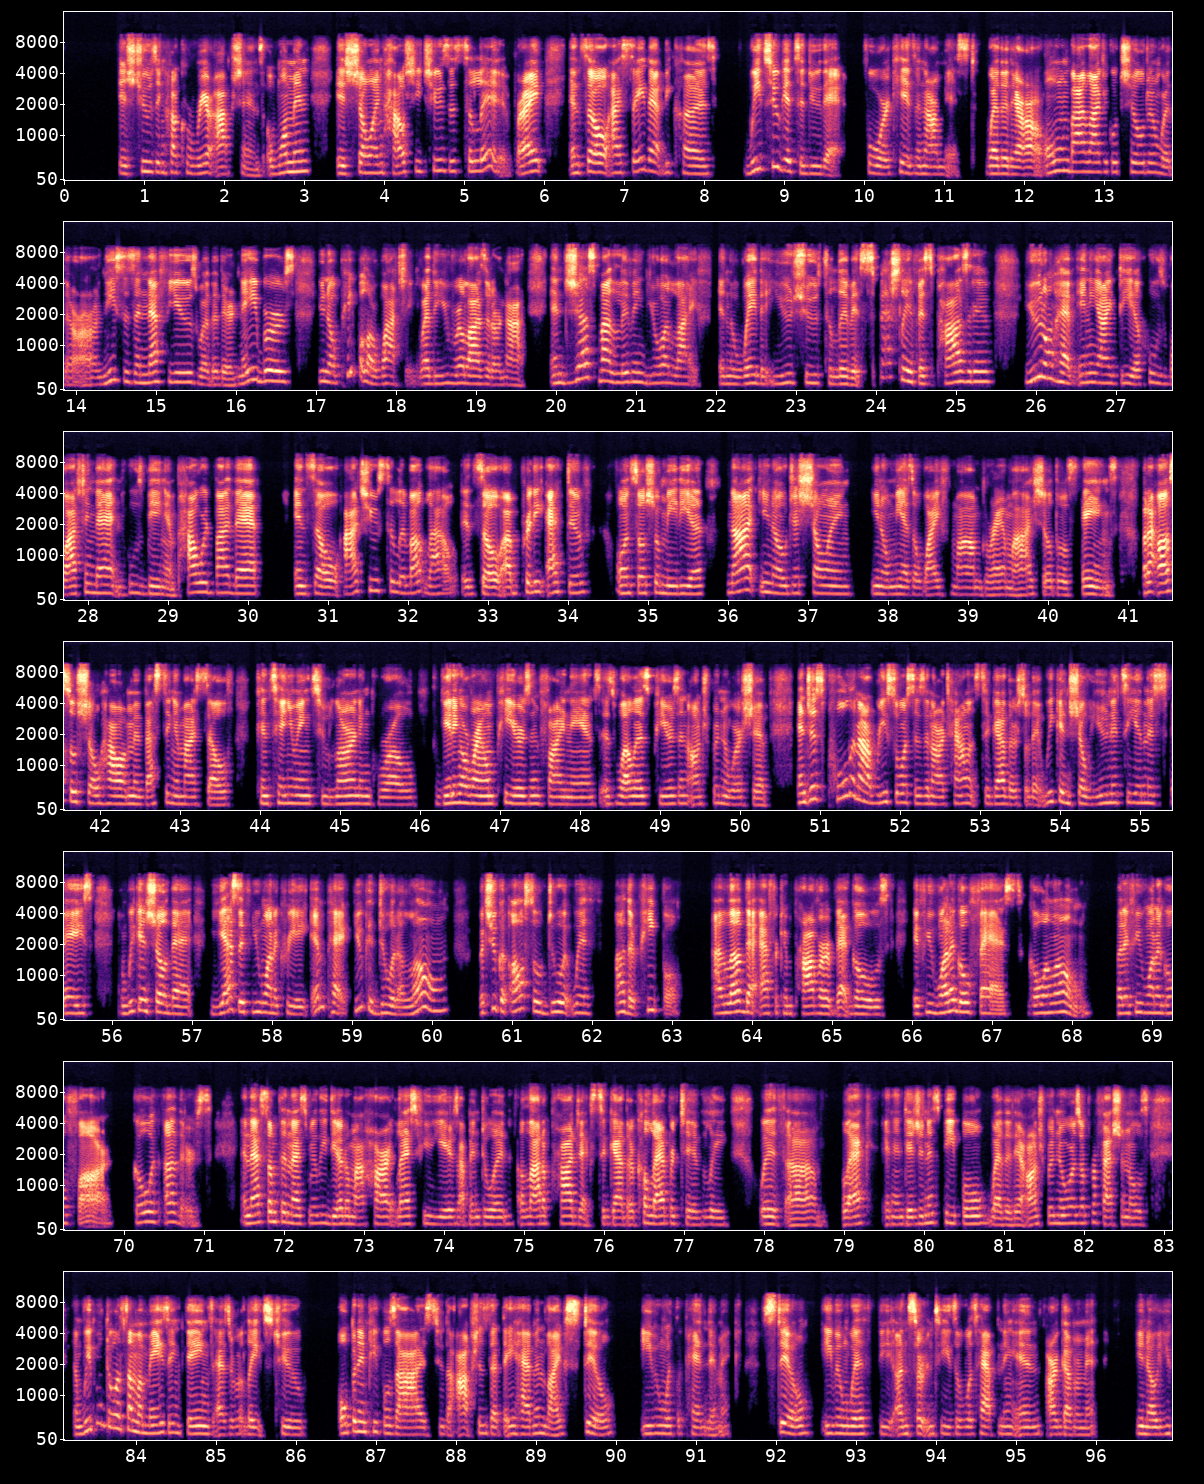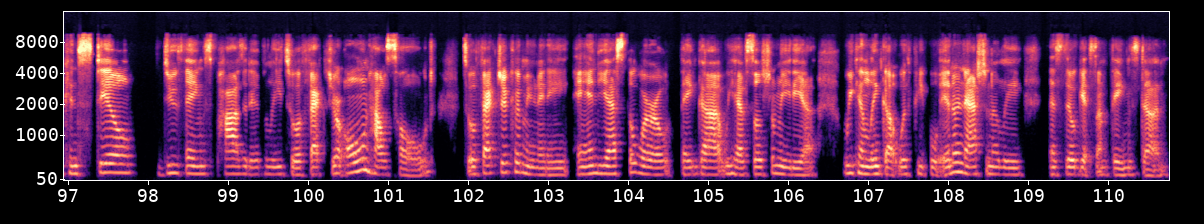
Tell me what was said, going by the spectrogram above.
is choosing her career options. A woman is showing how she chooses to live, right? And so I say that because we too get to do that. For kids in our midst, whether they're our own biological children, whether they're our nieces and nephews, whether they're neighbors, you know, people are watching, whether you realize it or not. And just by living your life in the way that you choose to live it, especially if it's positive, you don't have any idea who's watching that and who's being empowered by that. And so I choose to live out loud. And so I'm pretty active on social media, not, you know, just showing you know, me as a wife, mom, grandma, I show those things. But I also show how I'm investing in myself, continuing to learn and grow, getting around peers in finance, as well as peers in entrepreneurship, and just pooling our resources and our talents together so that we can show unity in this space. And we can show that, yes, if you want to create impact, you could do it alone, but you could also do it with other people. I love that African proverb that goes, if you want to go fast, go alone. But if you want to go far, go with others. And that's something that's really dear to my heart. Last few years, I've been doing a lot of projects together collaboratively with um, Black and Indigenous people, whether they're entrepreneurs or professionals. And we've been doing some amazing things as it relates to opening people's eyes to the options that they have in life still, even with the pandemic still, even with the uncertainties of what's happening in our government, you know, you can still do things positively to affect your own household, to affect your community, and yes, the world. Thank God we have social media. We can link up with people internationally and still get some things done.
